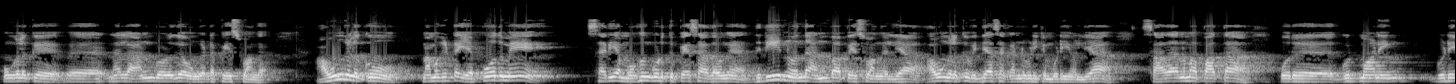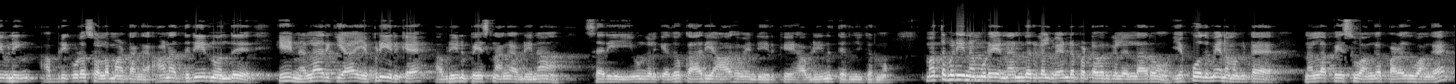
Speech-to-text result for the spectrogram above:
உங்களுக்கு நல்ல அன்பொழுக உங்கள்கிட்ட பேசுவாங்க. அவங்களுக்கும் நம்மக்கிட்ட எப்போதுமே சரியாக முகம் கொடுத்து பேசாதவங்க திடீர்னு வந்து அன்பாக பேசுவாங்க இல்லையா? அவங்களுக்கு வித்தியாசம் கண்டுபிடிக்க முடியும் இல்லையா? சாதாரணமாக பார்த்தா ஒரு குட் மார்னிங் குட் ஈவினிங் அப்படி கூட சொல்ல மாட்டாங்க. ஆனால் திடீர்னு வந்து ஏய் நல்லா இருக்கியா? எப்படி இருக்க? அப்படின்னு பேசினாங்க அப்படின்னா சரி இவங்களுக்கு ஏதோ காரியம் ஆக வேண்டியிருக்கு அப்படின்னு தெரிஞ்சுக்கிறணும். மற்றபடி நம்முடைய நண்பர்கள் வேண்டப்பட்டவர்கள் எல்லாரும் எப்போதுமே நம்மக்கிட்ட நல்லா பேசுவாங்க பழகுவாங்க.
